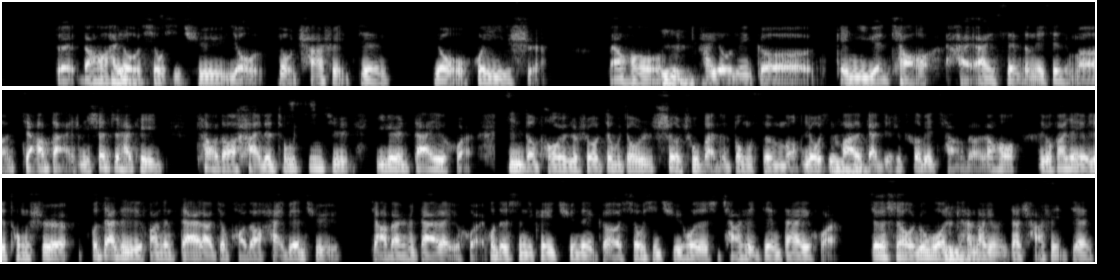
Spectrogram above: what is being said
对，然后还有休息区，有有茶水间，有会议室，然后嗯，还有那个给你远眺海岸线的那些什么甲板，你甚至还可以。跳到海的中心去，一个人待一会儿。近的朋友就说：“这不就是社畜版的动森吗？”游戏化的感觉是特别强的。然后你会发现，有些同事不在自己的房间待了，就跑到海边去甲板上待了一会儿，或者是你可以去那个休息区或者是茶水间待一会儿。这个时候，如果你看到有人在茶水间，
